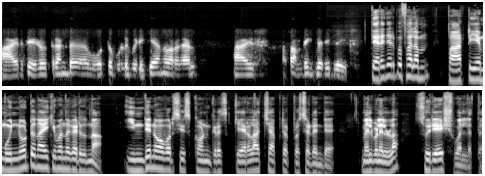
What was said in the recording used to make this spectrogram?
ആയിരത്തി എഴുപത്തിരണ്ട് വോട്ട് പുള്ളി പിടിക്കുക എന്ന് പറഞ്ഞാൽ സംതിങ് വെരി ഗ്രേറ്റ് തെരഞ്ഞെടുപ്പ് ഫലം പാർട്ടിയെ മുന്നോട്ട് നയിക്കുമെന്ന് കരുതുന്ന Indian overseas Congress Kerala chapter president മെൽബണിലുള്ള സുരേഷ് വല്ലത്ത്.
